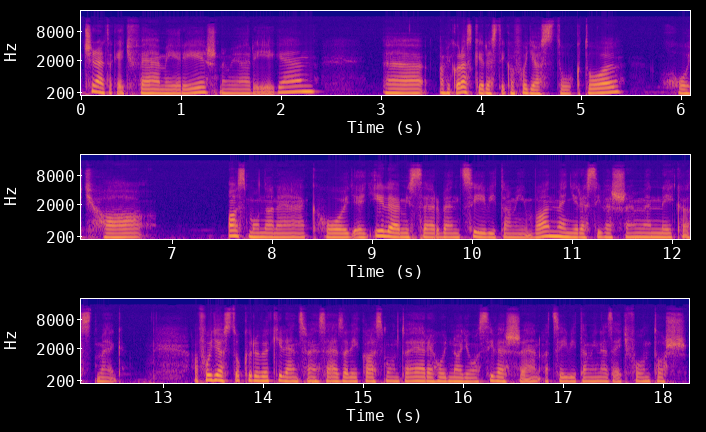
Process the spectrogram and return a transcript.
Csináltak egy felmérés nem olyan régen, amikor azt kérdezték a fogyasztóktól, hogyha azt mondanák, hogy egy élelmiszerben C-vitamin van, mennyire szívesen vennék azt meg. A fogyasztók kb. 90%-a azt mondta erre, hogy nagyon szívesen, a C-vitamin ez egy fontos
